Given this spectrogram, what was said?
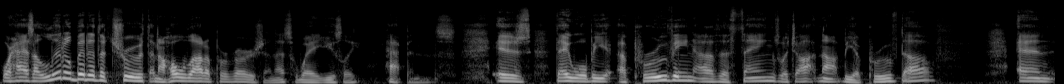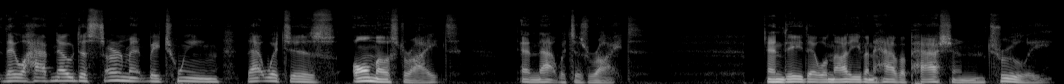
or has a little bit of the truth and a whole lot of perversion. That's the way it usually happens. Is they will be approving of the things which ought not be approved of, and they will have no discernment between that which is almost right and that which is right. Indeed, they will not even have a passion truly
